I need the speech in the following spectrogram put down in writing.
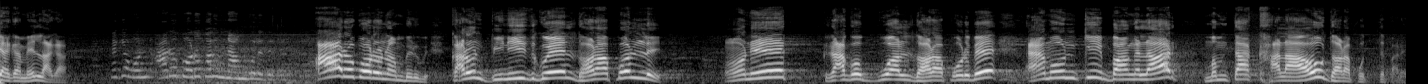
জায়গা মে লাগা। নাকি আরও বড় নাম আরও বড় নাম বেরোবে। কারণ বিনীত গোয়েল ধরা পড়লে অনেক রাঘব বোয়াল ধরা পড়বে এমনকি বাংলার মমতা খালাও ধরা পড়তে পারে।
